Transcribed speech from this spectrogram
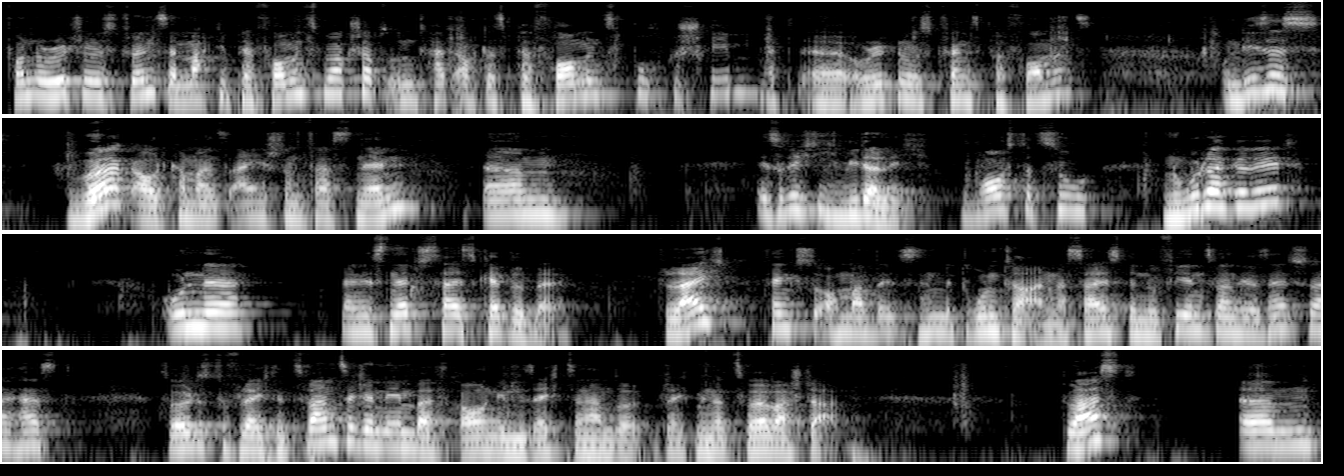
von Original Strengths. Er macht die Performance-Workshops und hat auch das Performance-Buch geschrieben, äh, Original Strengths Performance. Und dieses Workout kann man es eigentlich schon fast nennen. Ähm, ist richtig widerlich. Du brauchst dazu ein Rudergerät und eine, deine Snatch Size Kettlebell. Vielleicht fängst du auch mal ein bisschen mit runter an. Das heißt, wenn du 24er Snatch Size hast, solltest du vielleicht eine 20er nehmen. Bei Frauen, die eine 16 haben, sollten vielleicht mit einer 12er starten. Du hast ähm,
